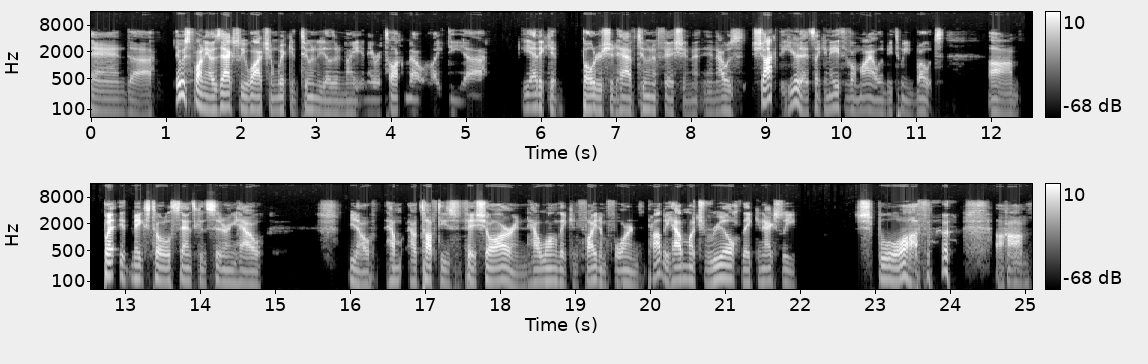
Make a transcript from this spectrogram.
And uh, it was funny. I was actually watching Wicked Tuna the other night, and they were talking about like the uh, the etiquette boaters should have tuna fish, and and I was shocked to hear that it's like an eighth of a mile in between boats. Um, but it makes total sense considering how you know how how tough these fish are and how long they can fight them for, and probably how much reel they can actually spool off. um,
